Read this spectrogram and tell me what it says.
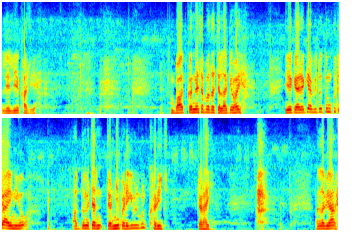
ले लिए खा लिए बात करने से पता चला कि भाई, ये कह रहे कि अभी तो तुम कुछ आए नहीं हो। अब तुम्हें चढ़, चढ़नी पड़ेगी बिल्कुल खड़ी चढ़ाई। मतलब यार,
